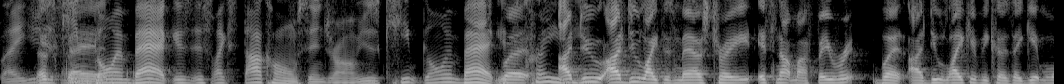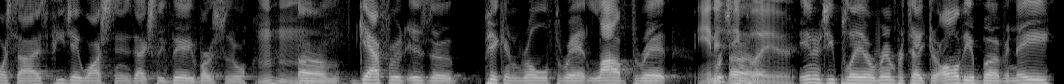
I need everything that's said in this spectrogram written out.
like you That's just keep sad. going back. It's it's like Stockholm syndrome. You just keep going back. But it's crazy. I do I do like this Mavs trade. It's not my favorite, but I do like it because they get more size. PJ Washington is actually very versatile. Mm-hmm. Um, Gafford is a pick and roll threat, lob threat, Energy uh, player. energy player, rim protector, all the above, and they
